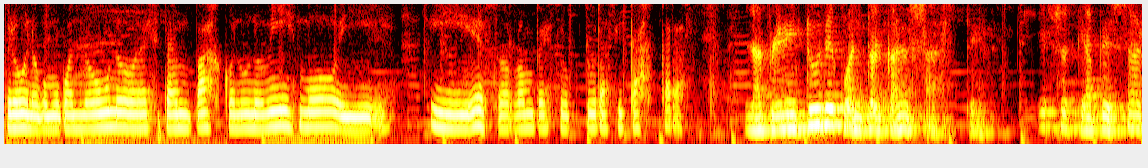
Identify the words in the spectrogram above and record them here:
Pero bueno, como cuando uno está en paz con uno mismo y, eso rompe estructuras y cáscaras. La plenitud de cuanto alcanzaste. Eso que a pesar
